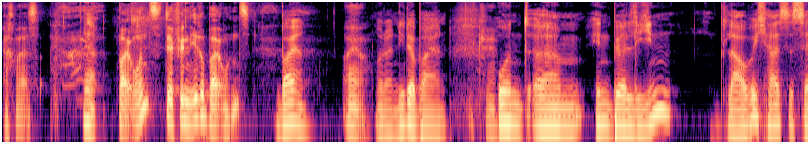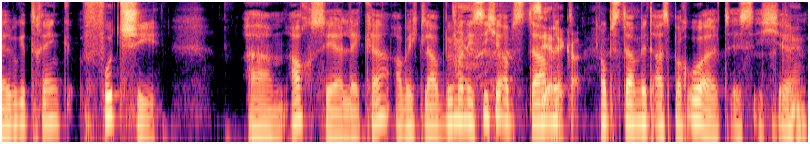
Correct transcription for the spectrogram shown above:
Ach was. Ja, Bei uns? Definiere bei uns. Bayern Ah ja. oder Niederbayern. Okay. Und ähm, in Berlin, glaube ich, heißt dasselbe Getränk Fuji. Ähm, auch sehr lecker, aber ich glaube, bin mir nicht sicher, ob es damit, damit Asbach Uralt ist. Ich, Okay. ähm,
